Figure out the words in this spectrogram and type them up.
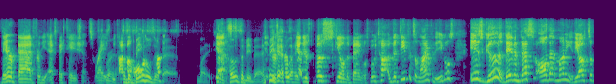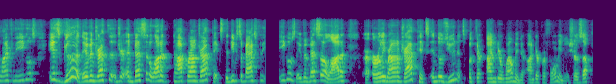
They're bad for the expectations, right? right. We talk the Bengals are bad. Like yeah, supposed to be bad. There's, yeah, no, like, yeah, there's no skill in the Bengals. But we talk the defensive line for the Eagles is good. They've invested all that money. The offensive line for the Eagles is good. They've invested invested a lot of top round draft picks. The defensive backs for the Eagles, they've invested a lot of uh, early round draft picks in those units, but they're underwhelming. They're underperforming. It shows up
